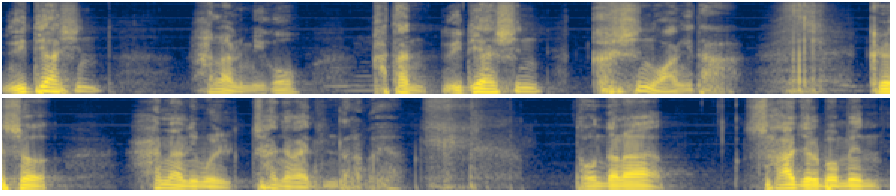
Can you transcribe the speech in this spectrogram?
위대하신 하나님이고 가장 위대하신 크신 왕이다. 그래서 하나님을 찬양해야 된다는 거예요. 더군다나 4절 보면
